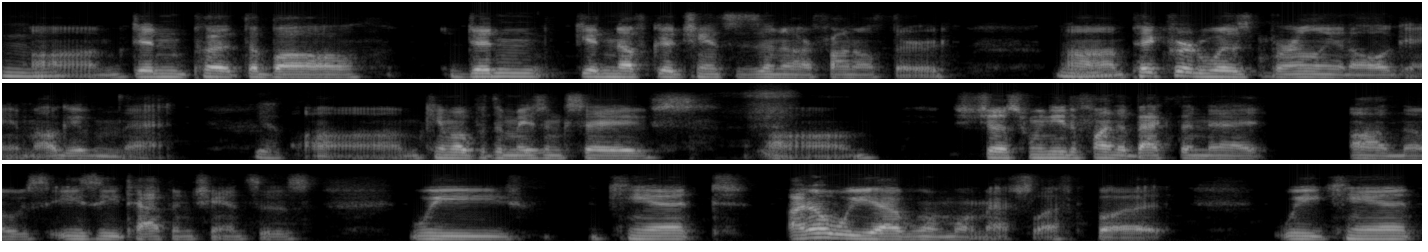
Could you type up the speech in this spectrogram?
Mhm. Um, didn't put the ball, didn't get enough good chances in our final third. Mhm. Um, Pickford was brilliant all game. I'll give him that. Yep. Um, came up with amazing saves. Um, it's just we need to find the back of the net. on those easy tapping chances. We can't. I know we have one more match left, but we can't.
